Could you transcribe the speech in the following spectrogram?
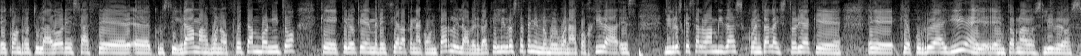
eh, con rotuladores hacer eh, crucigramas. Bueno, fue tan bonito que creo que merecía la pena contarlo y la verdad que el libro está teniendo muy buena acogida. Es Libros que salvan vidas cuenta la historia que, eh, que ocurrió allí en torno a los libros.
